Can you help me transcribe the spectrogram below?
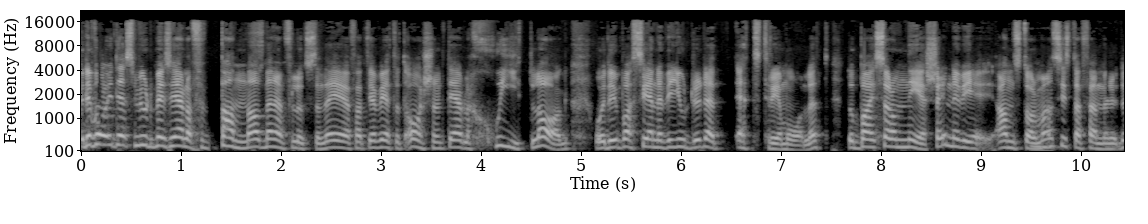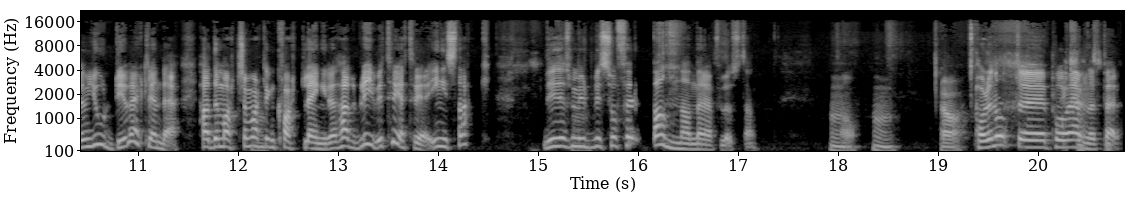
Men det var ju det som gjorde mig så jävla förbannad med den förlusten. Det är för att jag vet att Arsenal är ett jävla skitlag. Och det är bara att se när vi gjorde det 1-3 målet. Då bajsar de ner sig när vi anstormar mm. de sista fem minuterna. De gjorde ju verkligen det. Hade matchen varit mm. en kvart längre hade det blivit 3-3. Inget snack. Det är det som mm. gjorde mig så förbannad med den förlusten. Mm. Ja. Mm. Ja. Har du något eh, på ämnet Per?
